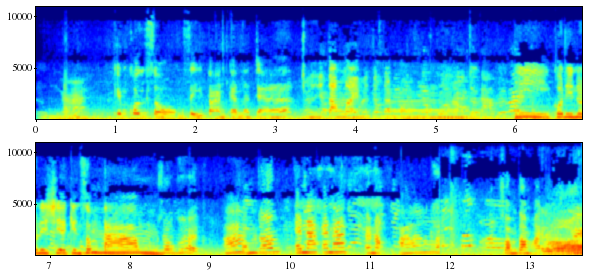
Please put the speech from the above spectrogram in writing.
หนึ่งนะ เข้มข้นสองสีต่างกันนะจ๊ะอันนี้ตำใหม่มันจะแซ่บกว่านี่คนอินโดนีเซียกินส้มต so good ำอะส้มตเอ็นักเอ็นักำอันน่ะอ่าส้มตำอร่อย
